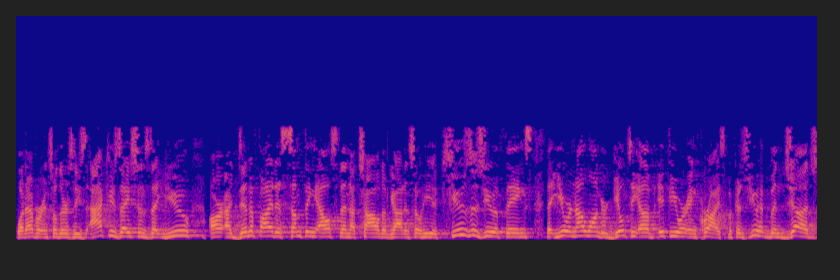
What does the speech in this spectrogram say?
whatever? And so there's these accusations that you are identified as something else than a child of God. And so he accuses you of things that you are no longer guilty of if you are in Christ because you have been judged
